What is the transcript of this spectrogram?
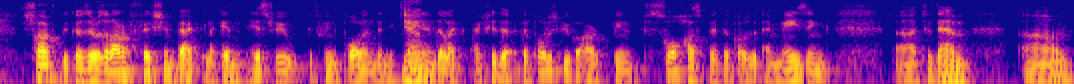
shocked because there was a lot of friction back like in history between Poland and Ukraine. Yeah. and they're like actually the, the Polish people are being so hospitable amazing uh, to them. Um,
